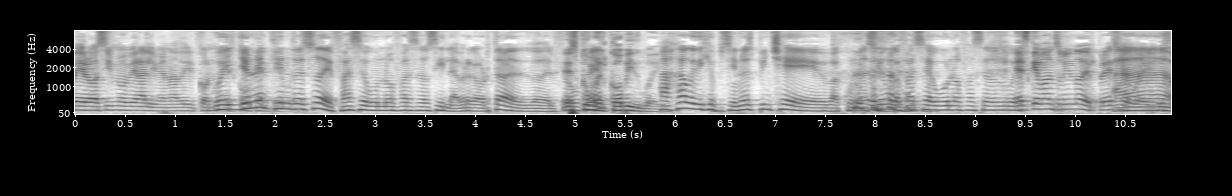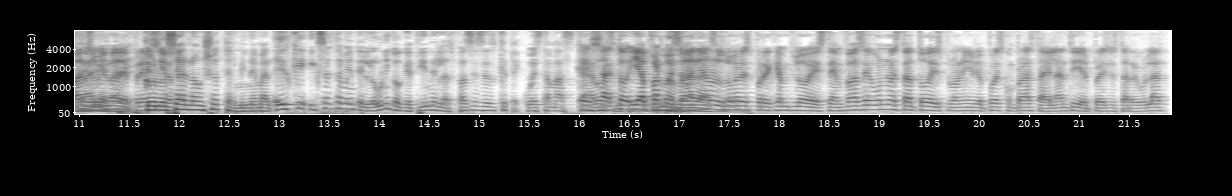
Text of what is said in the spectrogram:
Pero sí me hubiera alivianado ir con. Güey, yo no gente, entiendo eso de fase 1, fase 2 y la verga. Ahorita lo del Es como el COVID, güey. Ajá, güey, dije, pues si no es pinche vacunación, güey, fase 1, fase 2, güey. Es que van subiendo de precio, Ah, güey. van vale, subiendo vale. de precio. Conocí a Longshot, terminé mal. Es que exactamente lo único que tiene las fases es que te cuesta más caro. Exacto, si y te- aparte qué se mamadas, bañaron los lugares, por ejemplo, este en fase 1 está todo disponible, puedes comprar hasta adelante y el precio está regular.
